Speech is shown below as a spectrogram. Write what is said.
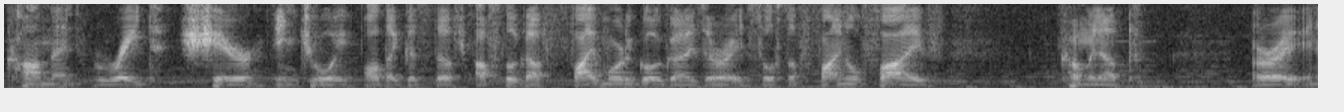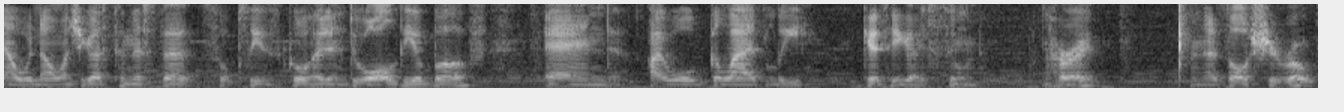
comment, rate, share, enjoy, all that good stuff. I've still got five more to go, guys, alright? So it's the final five coming up. Alright, and I would not want you guys to miss that. So please go ahead and do all the above. And I will gladly get to you guys soon. Alright? And that's all she wrote.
